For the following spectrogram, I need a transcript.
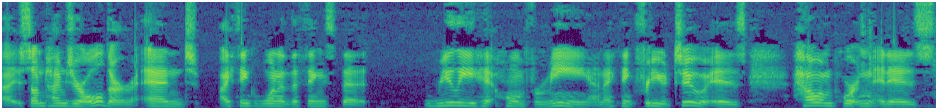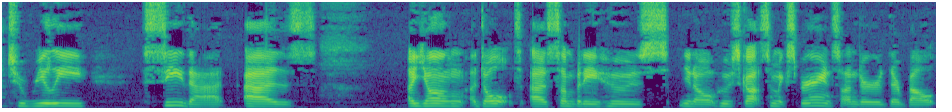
uh, sometimes you're older and i think one of the things that really hit home for me and i think for you too is how important it is to really see that as a young adult as somebody who's you know who's got some experience under their belt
